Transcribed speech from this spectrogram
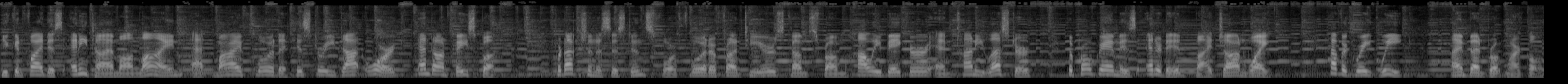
You can find us anytime online at myfloridahistory.org and on Facebook. Production assistance for Florida Frontiers comes from Holly Baker and Connie Lester. The program is edited by John White. Have a great week. I'm Ben Brotemarkle.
